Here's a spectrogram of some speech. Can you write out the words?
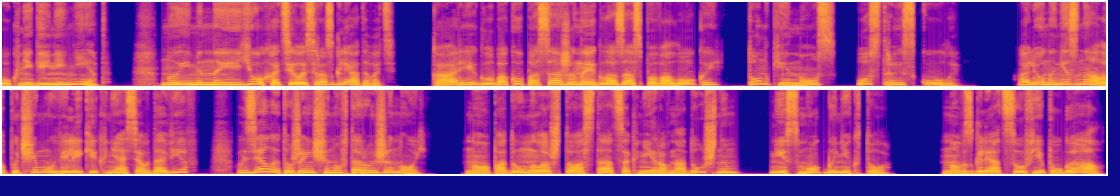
у княгини нет, но именно ее хотелось разглядывать. Карие, глубоко посаженные глаза с поволокой, тонкий нос, острые скулы. Алена не знала, почему великий князь, овдовев, взял эту женщину второй женой, но подумала, что остаться к ней равнодушным не смог бы никто. Но взгляд Софьи пугал,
